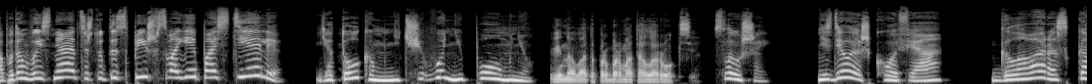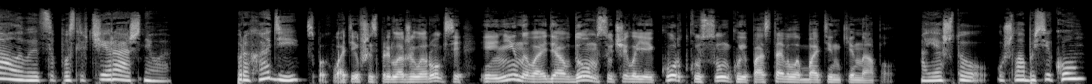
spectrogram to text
а потом выясняется, что ты спишь в своей постели. Я толком ничего не помню». Виновато пробормотала Рокси. «Слушай, не сделаешь кофе, а? Голова раскалывается после вчерашнего. Проходи». Спохватившись, предложила Рокси, и Нина, войдя в дом, сучила ей куртку, сумку и поставила ботинки на пол. «А я что, ушла босиком?»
